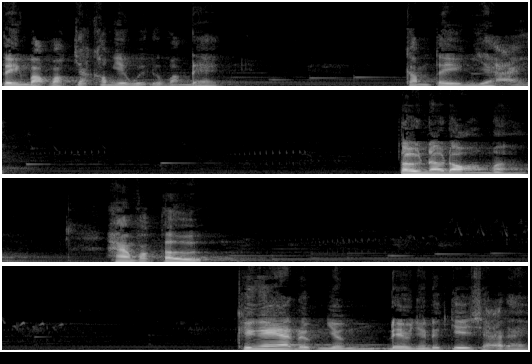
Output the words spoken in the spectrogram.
Tiền bạc vật chất không giải quyết được vấn đề. Cầm tiền giải. Từ nơi đó mà hàng phật tử, khi nghe được những điều những đức chia sẻ đây,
